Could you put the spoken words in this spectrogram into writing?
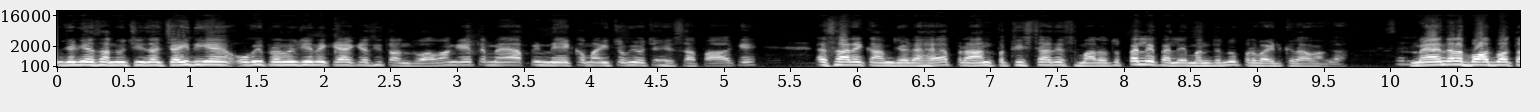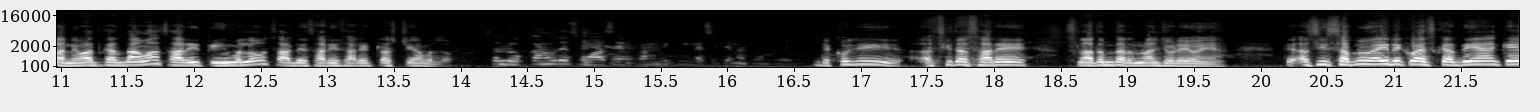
ਜਿਹੜੀਆਂ ਸਾਨੂੰ ਚੀਜ਼ਾਂ ਚਾਹੀਦੀਆਂ ਉਹ ਵੀ ਪ੍ਰਣਵ ਜੀ ਨੇ ਕਿਹਾ ਕਿ ਅਸੀਂ ਤੁਹਾਨੂੰ ਦਵਾਵਾਂਗੇ ਤੇ ਮੈਂ ਆਪਣੀ ਨੇਕ ਕਮਾਈ ਚੋਂ ਵੀ ਉਹ 'ਚ ਹਿੱਸਾ ਪਾ ਕੇ ਇਹ ਸਾਰੇ ਕੰਮ ਜਿਹੜਾ ਹੈ ਪ੍ਰਾਨ ਪ੍ਰਤਿਸ਼ਠਾ ਦੇ ਸਮਾਰੋਹ ਤੋਂ ਪਹਿਲੇ ਪਹਿਲੇ ਮੰਦਿਰ ਨੂੰ ਪ੍ਰੋਵਾਈਡ ਕਰਾਵਾਂਗਾ। ਮੈਂ ਇਹਨਾਂ ਦਾ ਬਹੁਤ ਬਹੁਤ ਧੰਨਵਾਦ ਕਰਦਾ ਹਾਂ ਸਾਰੀ ਟੀਮ ਵੱਲੋਂ ਸਾਡੇ ਸਾਰੀ ਸਾਰੇ ਟਰਸਟੀਆਂ ਵੱਲੋਂ। ਸਰ ਲੋਕਾਂ ਨੂੰ ਤੇ ਸਮਾਜ ਸੇਵਕਾਂ ਨੂੰ ਵੀ ਕੀ ਮੈਸੇਜ ਦੇਣਾ ਚਾਹੁੰਦੇ ਹੋ? ਦੇਖੋ ਜੀ ਅਸੀਂ ਤਾਂ ਸਾਰੇ ਸਨਾਤਨ ਧਰਮ ਨਾਲ ਜੁੜੇ ਹੋਏ ਹਾਂ ਤੇ ਅਸੀਂ ਸਭ ਨੂੰ ਇਹ ਰਿਕੁਐਸਟ ਕਰਦੇ ਹਾਂ ਕਿ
